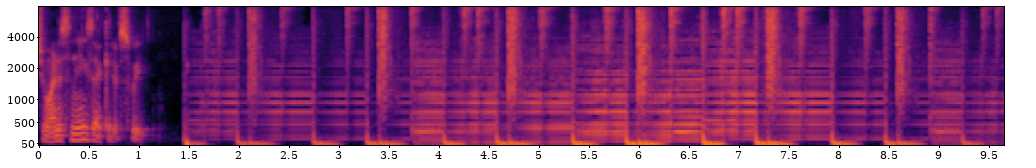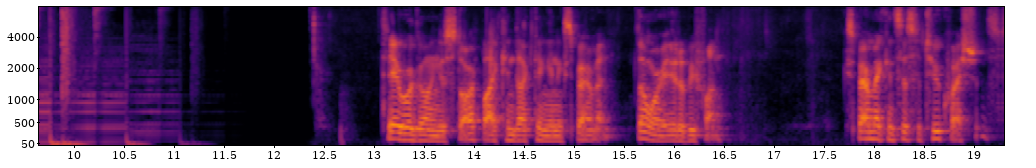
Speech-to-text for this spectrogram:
Join us in the executive suite. Today we're going to start by conducting an experiment. Don't worry, it'll be fun. Experiment consists of two questions.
